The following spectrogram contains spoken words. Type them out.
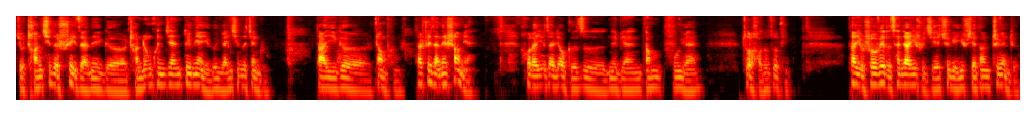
就长期的睡在那个长征空间对面有个圆形的建筑，搭一个帐篷，他睡在那上面。后来又在廖格子那边当服务员，做了好多作品。他有时候为了参加艺术节，去给艺术节当志愿者，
